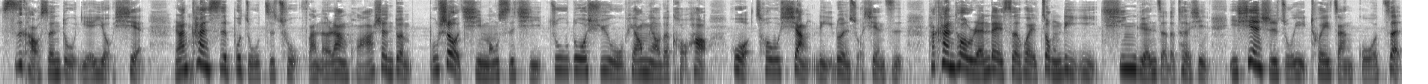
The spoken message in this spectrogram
思考深度也有限。然看似不足之处，反而让华盛顿。不受启蒙时期诸多虚无缥缈的口号或抽象理论所限制，他看透人类社会重利益轻原则的特性，以现实主义推展国政，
